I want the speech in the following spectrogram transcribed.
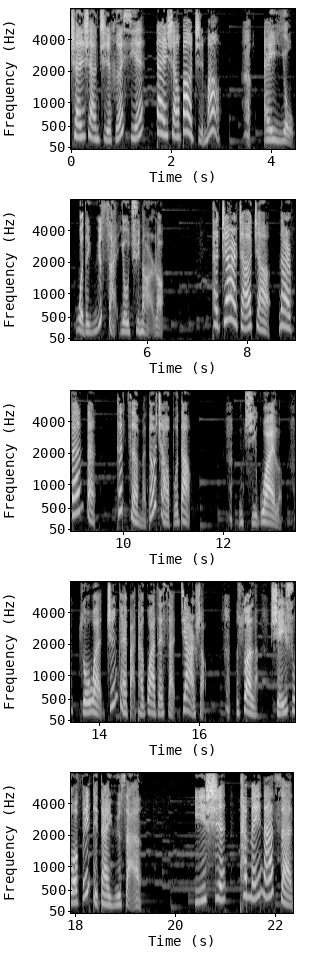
穿上纸盒鞋，戴上报纸帽。哎呦，我的雨伞又去哪儿了？他这儿找找，那儿翻翻，可怎么都找不到。奇怪了，昨晚真该把它挂在伞架上。算了，谁说非得带雨伞？于是他没拿伞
